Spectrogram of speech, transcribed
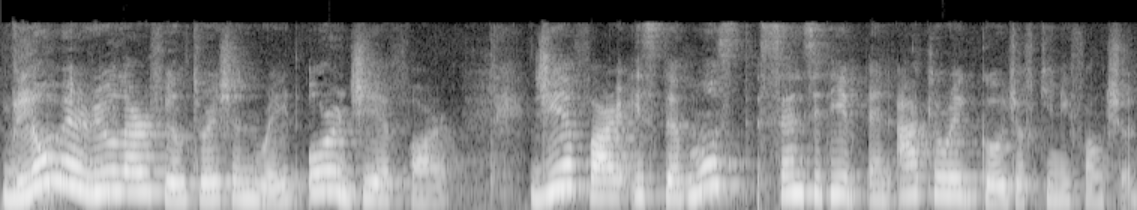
Glomerular filtration rate or GFR. GFR is the most sensitive and accurate gauge of kidney function.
